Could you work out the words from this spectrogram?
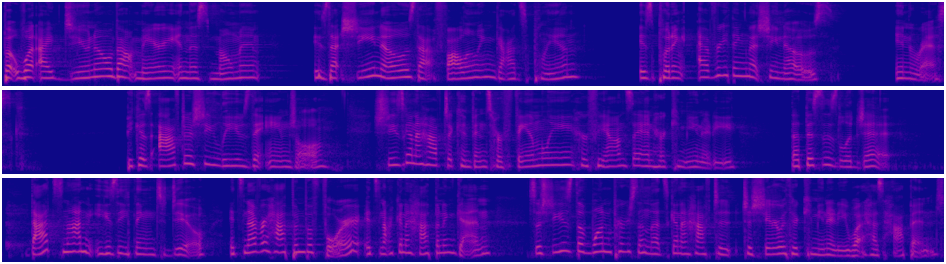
But what I do know about Mary in this moment is that she knows that following God's plan is putting everything that she knows in risk. Because after she leaves the angel, she's gonna have to convince her family, her fiance, and her community that this is legit. That's not an easy thing to do. It's never happened before, it's not gonna happen again. So she's the one person that's gonna have to, to share with her community what has happened.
